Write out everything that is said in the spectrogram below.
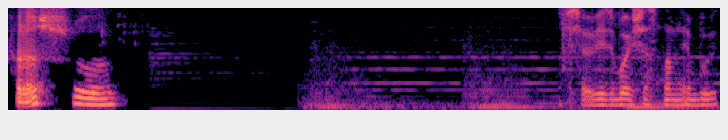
Хорошо. Все, весь бой сейчас на мне будет.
